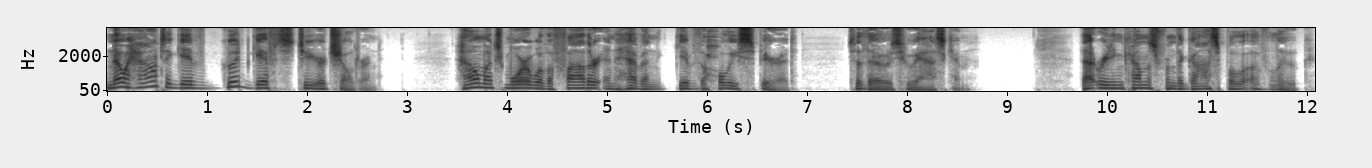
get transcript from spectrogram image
know how to give good gifts to your children, how much more will the Father in heaven give the Holy Spirit to those who ask him? That reading comes from the Gospel of Luke.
